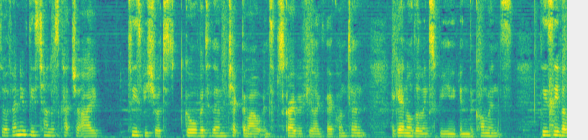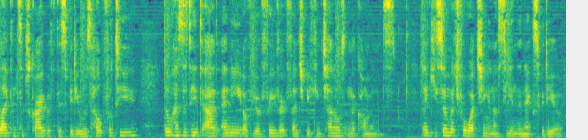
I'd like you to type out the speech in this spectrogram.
So if any of these channels catch your eye, please be sure to go over to them, check them out, and subscribe if you like their content. Again, all the links will be in the comments. Please leave a like and subscribe if this video was helpful to you. Don't hesitate to add any of your favourite French speaking channels in the comments. Thank you so much for watching and I'll see you in the next video.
